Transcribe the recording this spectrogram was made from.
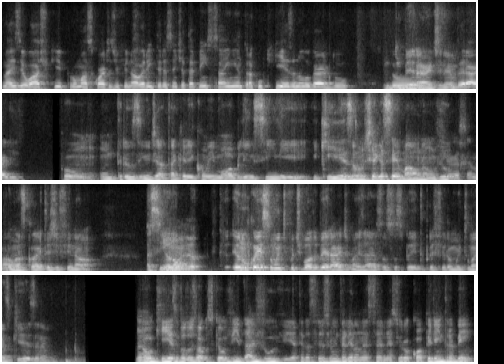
Mas eu acho que para umas quartas de final era interessante até pensar em entrar com o Chiesa no lugar do, do, do Berardi, né? Do Berardi. Pô, um, triozinho de ataque ali com Immobile em cima e, Chiesa não chega a ser mal, não, viu? Chega a ser mal. Para umas quartas de final. Assim, Sim, eu não. Eu, eu, não conheço muito futebol do Berardi, mas ah, eu sou suspeito, prefiro muito mais o Chiesa, né? Não, o Chiesa, em todos os jogos que eu vi da Juve e até da seleção italiana nessa, nessa Eurocopa, ele entra bem.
